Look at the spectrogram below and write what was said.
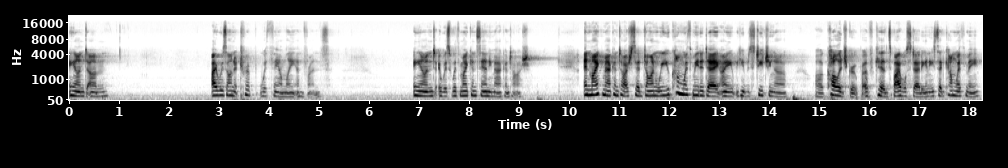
And um, I was on a trip with family and friends. And it was with Mike and Sandy MacIntosh and Mike MacIntosh said, Don, will you come with me today? I, he was teaching a, a college group of kids Bible study, and he said, Come with me.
